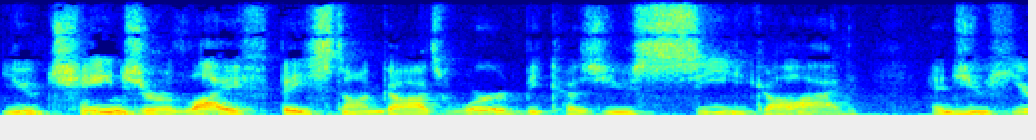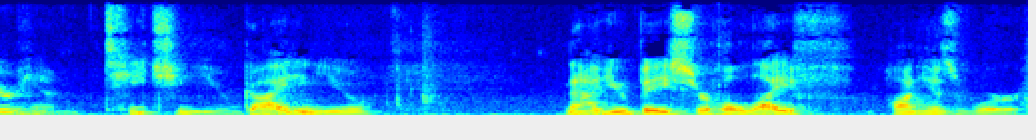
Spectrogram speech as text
You change your life based on God's Word because you see God and you hear Him teaching you, guiding you. Now you base your whole life on His Word.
